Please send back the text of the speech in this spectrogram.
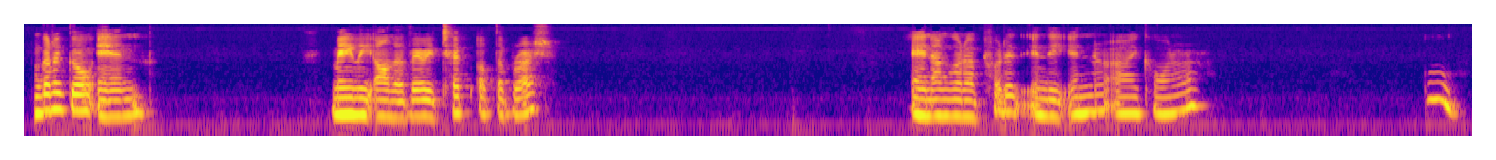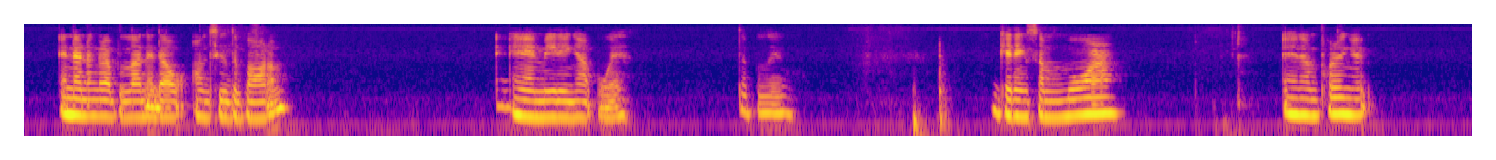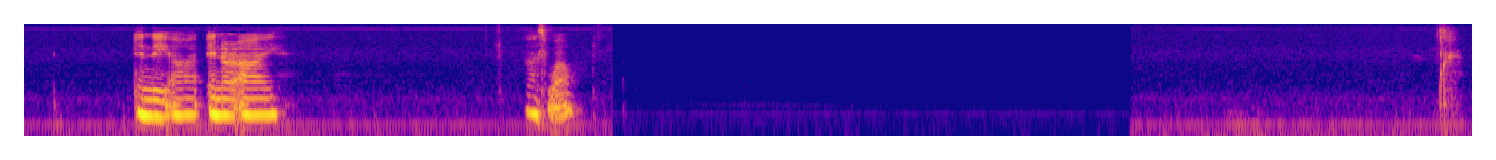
I'm gonna go in mainly on the very tip of the brush and I'm gonna put it in the inner eye corner. Ooh. and then I'm gonna blend it out onto the bottom. And meeting up with the blue. Getting some more. And I'm putting it in the uh, inner eye as well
